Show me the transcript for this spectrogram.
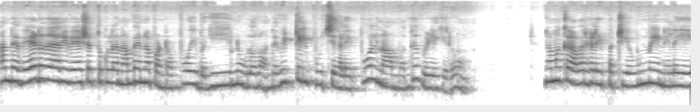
அந்த வேடதாரி வேஷத்துக்குள்ளே நம்ம என்ன பண்ணுறோம் போய் பகீர்னு உலகம் அந்த விட்டில் பூச்சிகளைப் போல் நாம் வந்து விழுகிறோம். நமக்கு அவர்களை பற்றிய உண்மை நிலையை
